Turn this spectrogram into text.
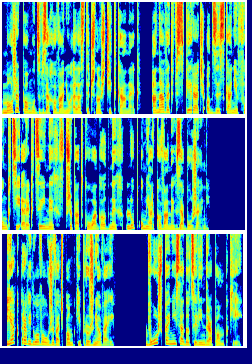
może pomóc w zachowaniu elastyczności tkanek, a nawet wspierać odzyskanie funkcji erekcyjnych w przypadku łagodnych lub umiarkowanych zaburzeń. Jak prawidłowo używać pompki próżniowej? Włóż penisa do cylindra pompki.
